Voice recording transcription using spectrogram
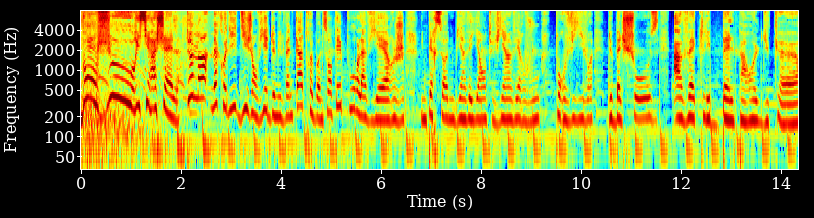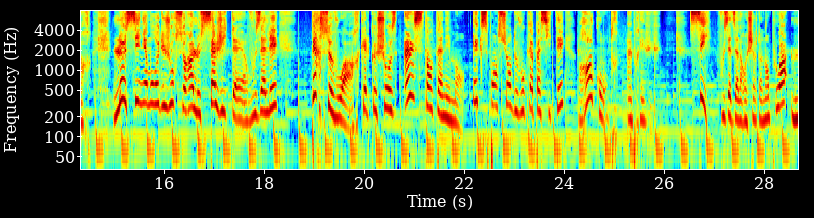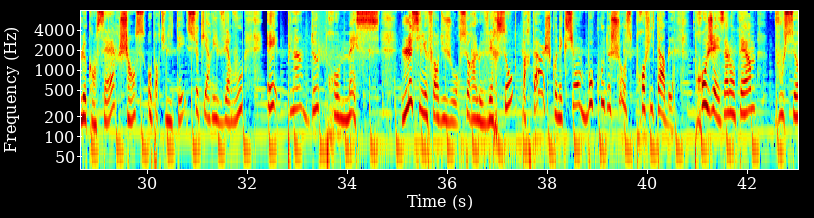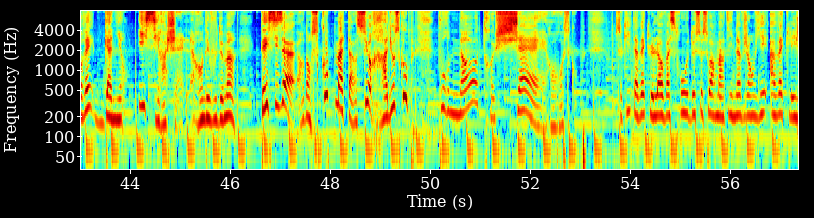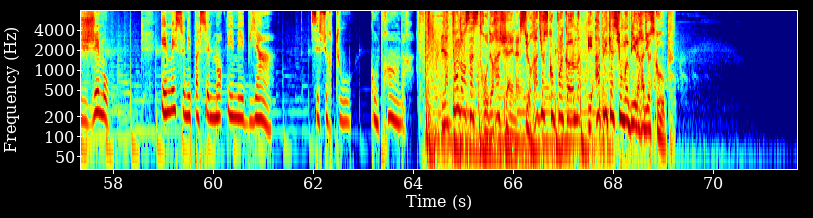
Bonjour, ici Rachel. Demain, mercredi 10 janvier 2024, bonne santé pour la Vierge. Une personne bienveillante vient vers vous pour vivre de belles choses avec les belles paroles du cœur. Le signe amoureux du jour sera le Sagittaire. Vous allez percevoir quelque chose instantanément. Expansion de vos capacités, rencontre imprévue. Si vous êtes à la recherche d'un emploi, le cancer, chance, opportunité, ce qui arrive vers vous est plein de promesses. Le signe fort du jour sera le verso, partage, connexion, beaucoup de choses profitables. Projets à long terme, vous serez gagnant. Ici Rachel, rendez-vous demain dès 6h dans Scoop Matin sur Radio Scoop pour notre cher horoscope se quitte avec le Love Astro de ce soir mardi 9 janvier avec les Gémeaux. Aimer, ce n'est pas seulement aimer bien, c'est surtout comprendre. La tendance astro de Rachel sur radioscope.com et application mobile Radioscope.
